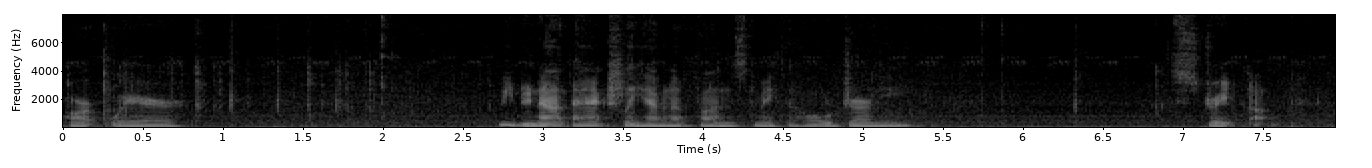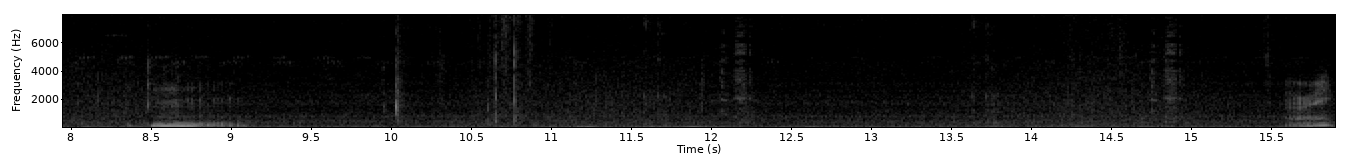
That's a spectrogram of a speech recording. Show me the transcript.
part where we do not actually have enough funds to make the whole journey straight up. Hmm. Alright.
